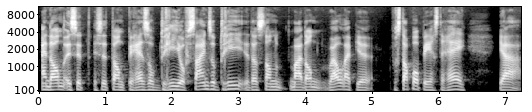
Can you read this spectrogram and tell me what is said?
En dan is het, is het dan Perez op drie of Sainz op drie. Dat is dan, maar dan wel heb je Verstappen op eerste rij. Ja,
